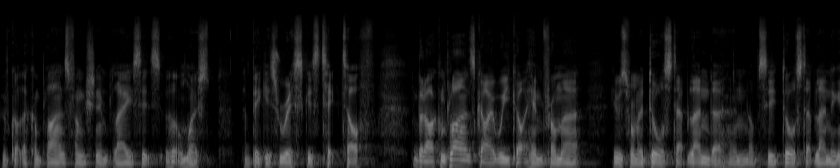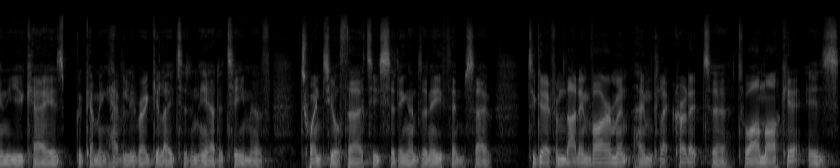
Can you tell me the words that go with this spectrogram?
we've got the compliance function in place, it's almost the biggest risk is ticked off. But our compliance guy, we got him from a he was from a doorstep lender, and obviously doorstep lending in the UK is becoming heavily regulated, and he had a team of twenty or thirty sitting underneath him. So to go from that environment, home collect credit, to to our market is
